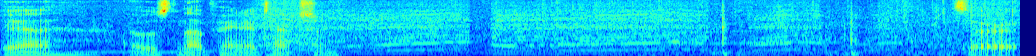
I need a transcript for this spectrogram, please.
Yeah, I was not paying attention. It's alright.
